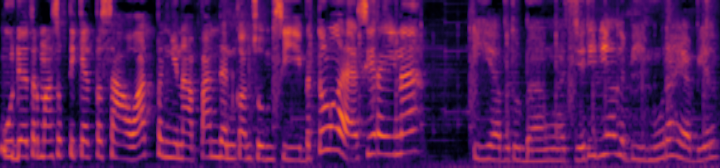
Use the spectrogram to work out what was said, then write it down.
udah termasuk tiket pesawat, penginapan, dan konsumsi. Betul nggak sih, Reina? Iya betul banget. Jadi dia lebih murah ya, Bill.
